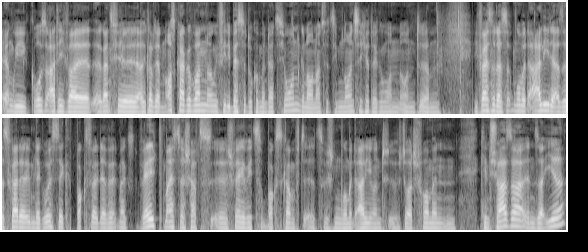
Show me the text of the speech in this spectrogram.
irgendwie großartig, weil äh, ganz viel, also ich glaube, der hat einen Oscar gewonnen, irgendwie für die beste Dokumentation, genau, 1997 hat er gewonnen und ähm, ich weiß nur, dass Muhammad Ali, der, also es war der eben der größte Boxwelt, der Weltme Weltmeisterschafts äh, Schwergewichtsboxkampf äh, zwischen Muhammad Ali und äh, George Foreman in Kinshasa in Zaire.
